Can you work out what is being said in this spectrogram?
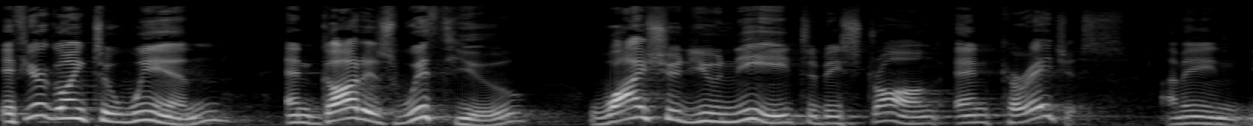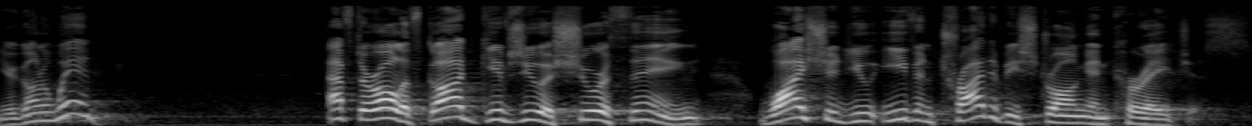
If you're going to win and God is with you, why should you need to be strong and courageous? I mean, you're going to win. After all, if God gives you a sure thing, why should you even try to be strong and courageous?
